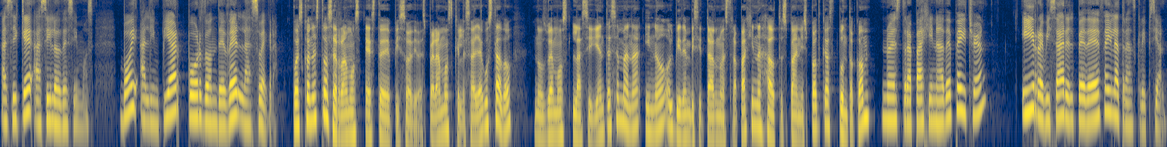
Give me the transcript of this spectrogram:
Así que así lo decimos. Voy a limpiar por donde ve la suegra. Pues con esto cerramos este episodio. Esperamos que les haya gustado. Nos vemos la siguiente semana y no olviden visitar nuestra página howtospanishpodcast.com, nuestra página de Patreon y revisar el PDF y la transcripción.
